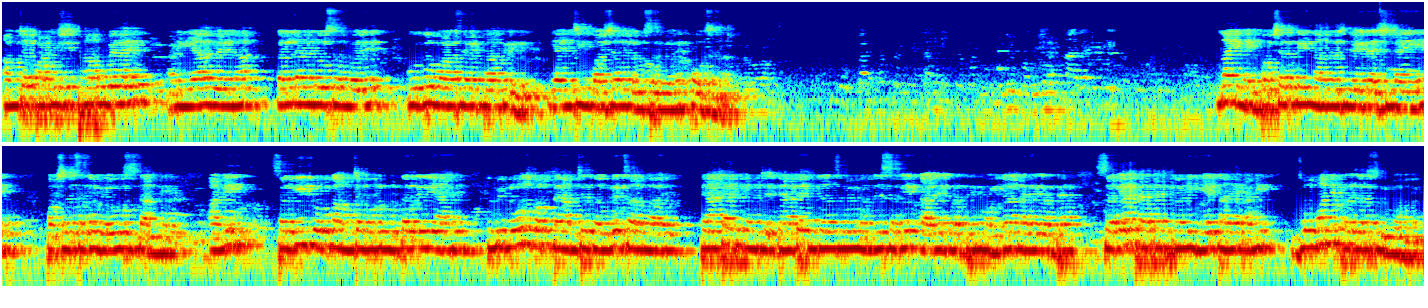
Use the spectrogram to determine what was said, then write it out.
आमच्या पाठीशी ठाम उभे आहेत आणि या वेळेला कल्याण लोकसभेमध्ये उद्धव बाळासाहेब ठाकरे यांची मशाल लोकसभेमध्ये पोहोचणार. नाही नाही पक्षात काही नाराजी वगैरे अशी नाहीये. पक्षात सगळं व्यवस्थित आहे. आणि सगळी लोक आमच्याबरोबर उतरलेली आहेत. तुम्ही रोज बघताय आमचे दौरे चालू आहेत. त्या त्या ठिकाणचे त्या त्या विधानसभेमध्ये सगळे कार्यकर्ते महिला कार्यकर्त्या सगळ्या त्या त्या ठिकाणी येत आहे आणि जोमाने प्रचार सुरू आहे.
